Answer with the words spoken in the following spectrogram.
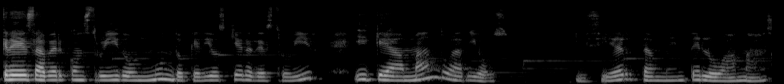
Crees haber construido un mundo que Dios quiere destruir y que amando a Dios, y ciertamente lo amas,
